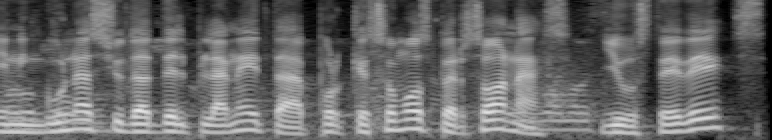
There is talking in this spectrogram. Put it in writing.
En ninguna ciudad del planeta, porque somos personas. ¿Y ustedes?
